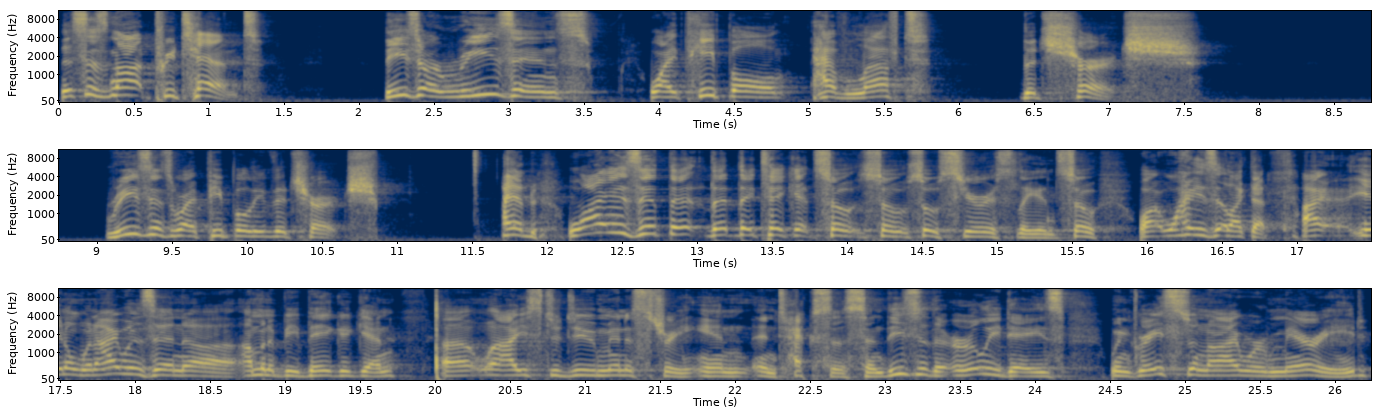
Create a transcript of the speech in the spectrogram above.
This is not pretend. These are reasons why people have left the church. Reasons why people leave the church. And why is it that, that they take it so, so, so seriously? And so, why, why is it like that? I, you know, when I was in, uh, I'm going to be big again, uh, well, I used to do ministry in, in Texas. And these are the early days when Grace and I were married.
